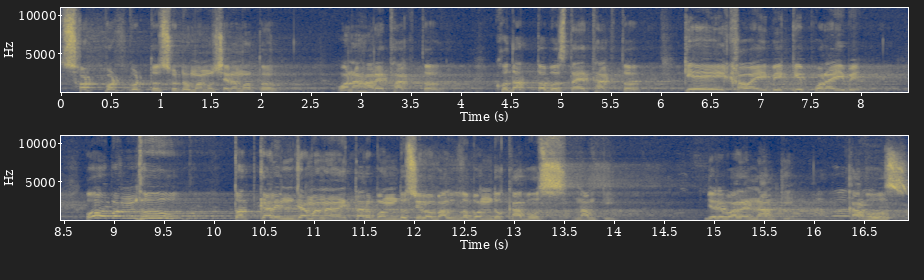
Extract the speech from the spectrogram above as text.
ছটপট করতো ছোট মানুষের মতো। অনাহারে থাকতো, ক্ষুধার্ত অবস্থায় থাকতো। কে খাওয়াইবে, কে পড়াইবে? ও বন্ধু, তৎকালীন জামানায় তার বন্ধু ছিল বাল্য বন্ধু কাবুস। নাম কি? জোরে বলেন, নাম কি? কাবুস।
